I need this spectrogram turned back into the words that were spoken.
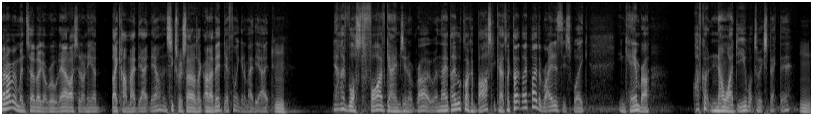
man, I remember when Turbo got ruled out. I said on here they can't make the eight now. And six weeks later, I was like, oh no, they're definitely going to make the eight. Hmm. Now they've lost five games in a row, and they, they look like a basket case. Like they, they play the Raiders this week in Canberra. I've got no idea what to expect there. Hmm.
